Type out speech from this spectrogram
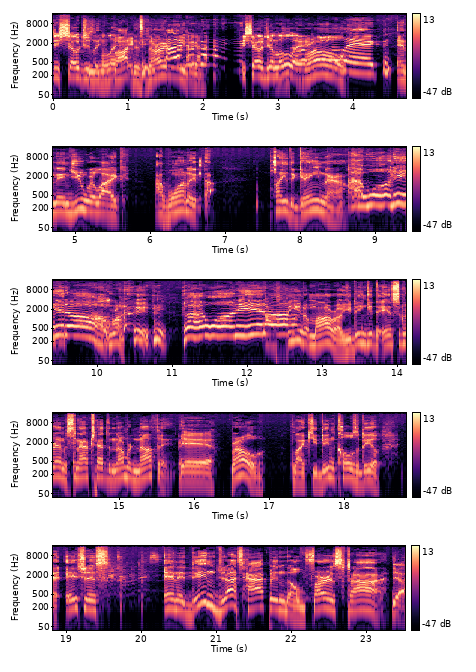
She showed you like, some you bought legs. dessert even. She showed you a little leg. Bro. Leg. And then you were like, I wanna play the game now. I want it all. Right. I want it all. I'll see you tomorrow. You didn't get the Instagram, the Snapchat, the number, nothing. Yeah. bro like you didn't close the deal it's just and it didn't just happen the first time Yeah.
